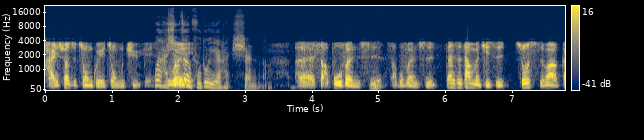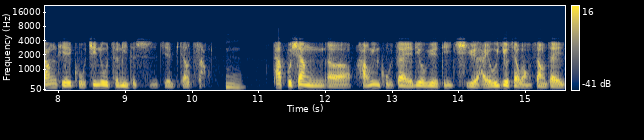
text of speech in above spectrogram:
还算是中规中矩，因为修正幅度也很深了。呃，少部分是，少部分是，但是他们其实说实话，钢铁股进入整理的时间比较早。嗯，它不像呃航运股在六月底七月还又又在往上再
